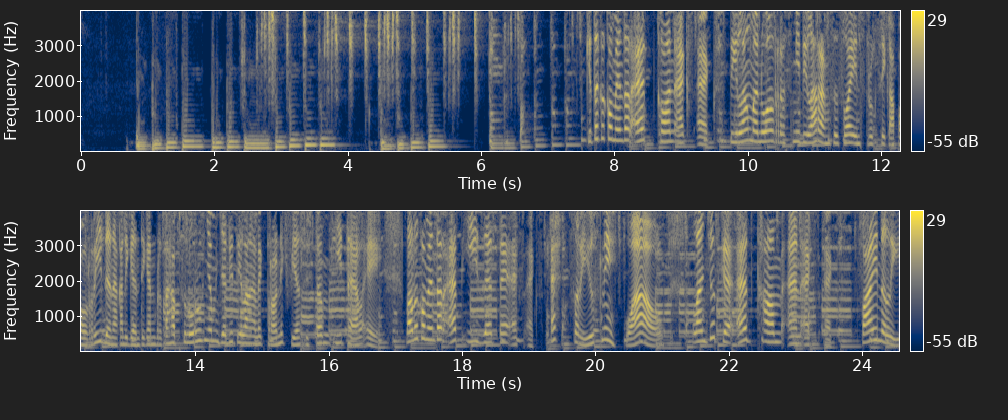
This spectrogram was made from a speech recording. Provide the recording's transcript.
Komentar at ConXX. Tilang manual resmi dilarang sesuai instruksi Kapolri dan akan digantikan bertahap seluruhnya menjadi tilang elektronik via sistem ITLE. Lalu komentar at IZTXX. Eh, serius nih? Wow. Lanjut ke at ComNXX. Finally.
